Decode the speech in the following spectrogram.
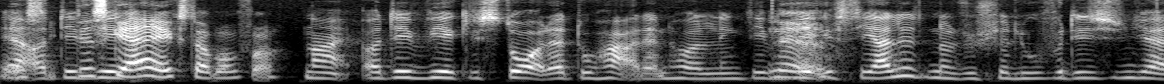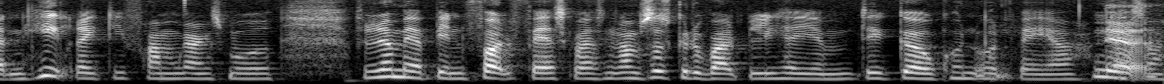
jeg, det, det det skal virkelig- jeg ikke stoppe ham for. Nej, og det er virkelig stort, at du har den holdning. Det er Ja. ja. virkelig særligt, når du er jaloux, for det synes jeg er den helt rigtige fremgangsmåde. For det der med at binde folk fast, og være sådan, "Nå, men så skal du bare blive herhjemme, det gør jo kun ondt værre. Ja, Altså,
